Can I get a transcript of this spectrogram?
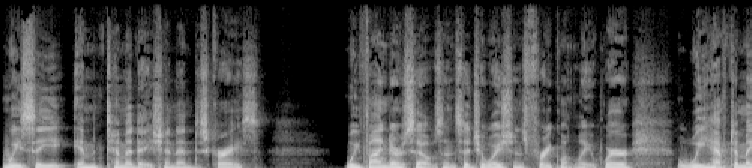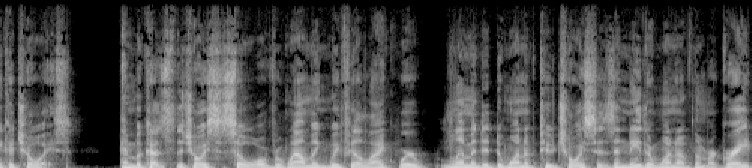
We see intimidation and disgrace. We find ourselves in situations frequently where we have to make a choice. And because the choice is so overwhelming, we feel like we're limited to one of two choices and neither one of them are great.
